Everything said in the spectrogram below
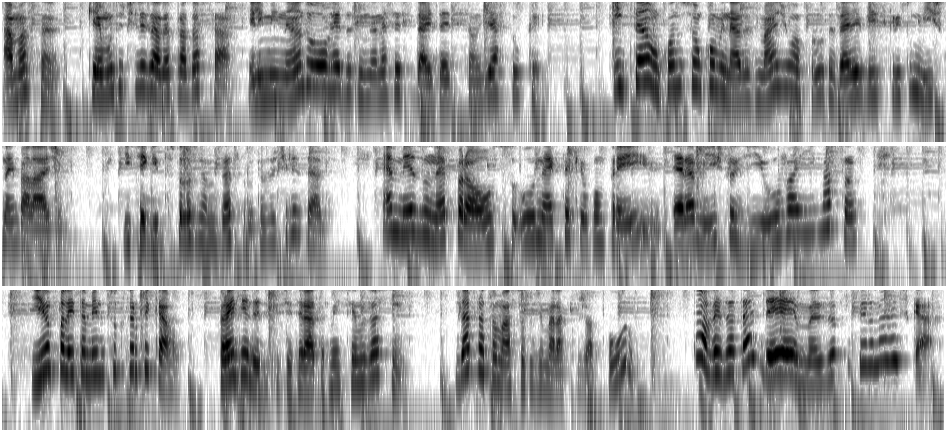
a maçã, que é muito utilizada para adoçar, eliminando ou reduzindo a necessidade da adição de açúcares. Então, quando são combinadas mais de uma fruta, deve vir escrito misto na embalagem e seguidos pelos nomes das frutas utilizadas. É mesmo, né, Pro? O néctar que eu comprei era misto de uva e maçã. E eu falei também do suco tropical. Para entender do que se trata, pensemos assim: dá para tomar suco de maracujá puro? Talvez até dê, mas eu prefiro não arriscar.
